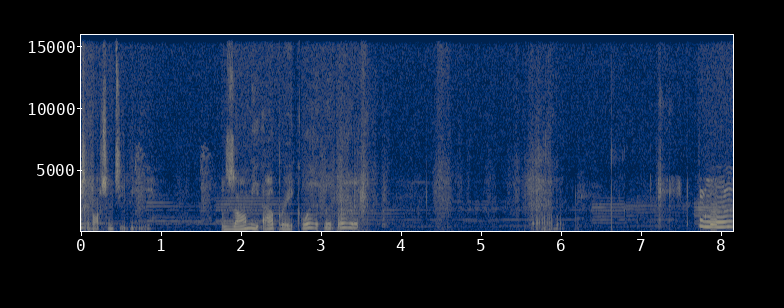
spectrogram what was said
Was gonna watch some TV. Zombie outbreak. What? What? What? Uh,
